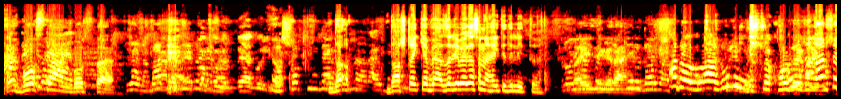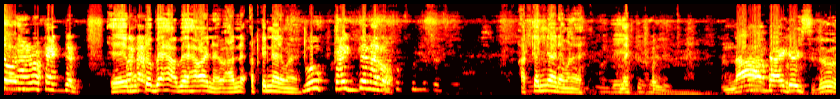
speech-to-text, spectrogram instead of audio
ব্যাগ বস্তা আন বস্তা। না না বাদ দিয়ে ব্যাগ আছে না হাইতে দিলি তো। এই মুখটা বেহা বেহা হয় না মানে না মানে না টাইট হইছে দূর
